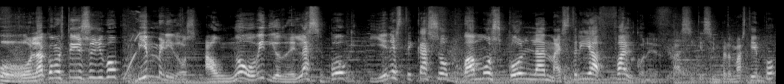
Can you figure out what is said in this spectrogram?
Hola, ¿cómo estáis? Yo soy Hugo, bienvenidos a un nuevo vídeo de Last Epoch y en este caso vamos con la maestría Falconer. Así que sin perder más tiempo,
